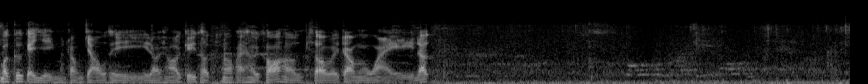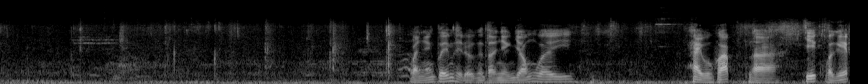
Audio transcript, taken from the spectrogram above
bất cứ cây gì mà trồng chậu thì đòi hỏi kỹ thuật nó phải hơi khó hơn so với trồng ở ngoài đất. Và nhãn tím thì được người ta nhận giống với hai phương pháp là chiết và ghép.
